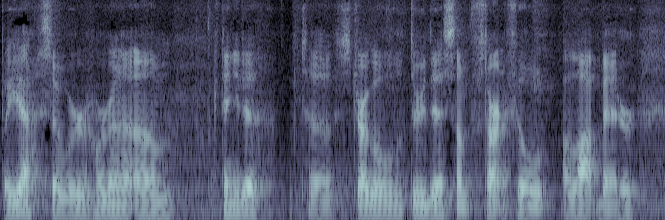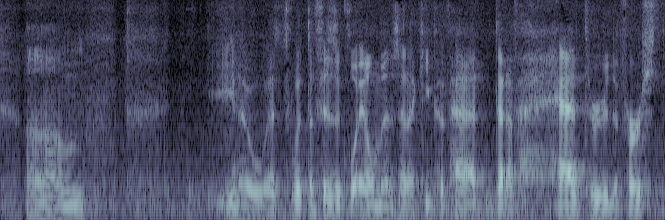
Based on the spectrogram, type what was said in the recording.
but yeah, so we're we're gonna um, continue to to struggle through this. I'm starting to feel a lot better. Um, you know, with with the physical ailments that I keep have had that I've had through the first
